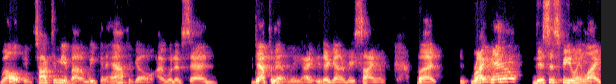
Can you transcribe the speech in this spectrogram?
well, talked to me about a week and a half ago, I would have said definitely I, they're going to resign him. But right now, this is feeling like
